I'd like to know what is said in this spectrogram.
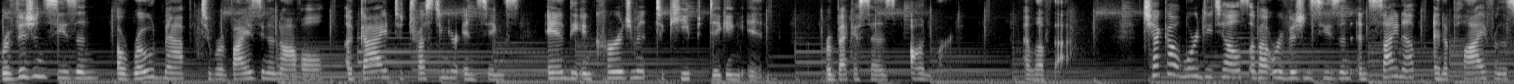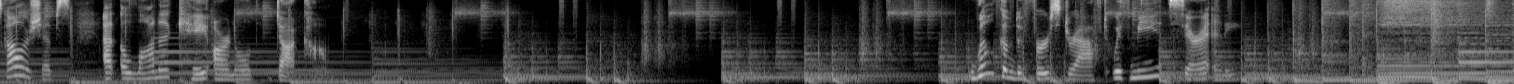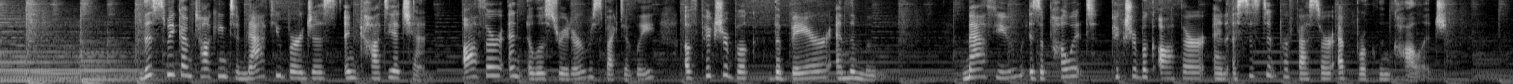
Revision season, a roadmap to revising a novel, a guide to trusting your instincts, and the encouragement to keep digging in. Rebecca says, onward. I love that. Check out more details about revision season and sign up and apply for the scholarships at elanakarnold.com. Welcome to First Draft with me, Sarah Enni. This week I'm talking to Matthew Burgess and Cátia Chien, author and illustrator, respectively, of picture book The Bear and the Moon. Matthew is a poet, picture book author, and assistant professor at Brooklyn College.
